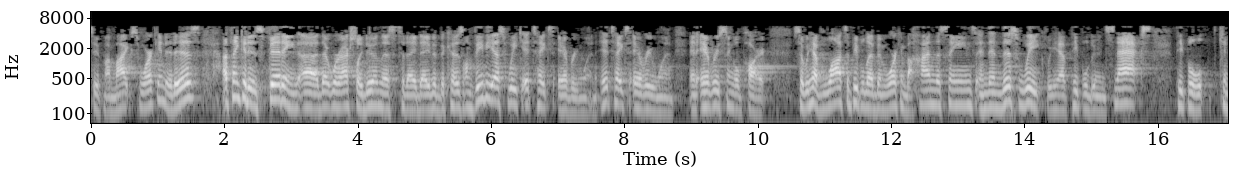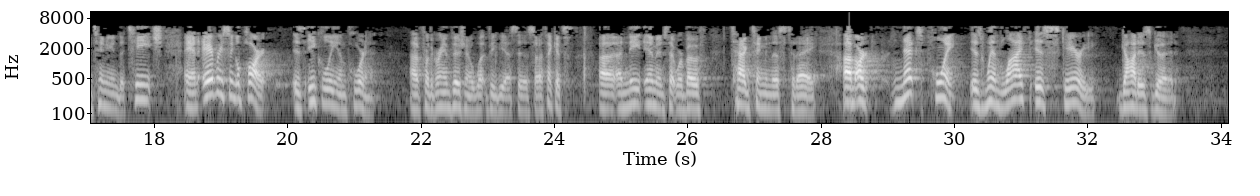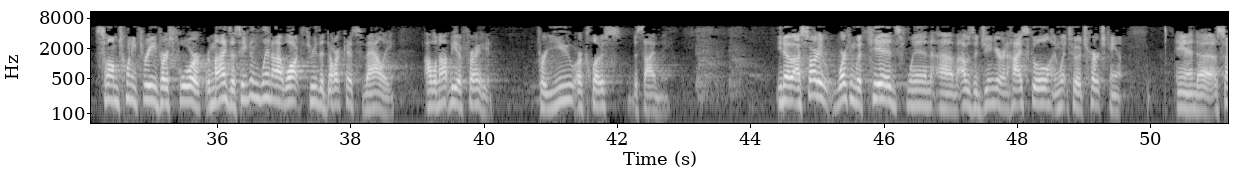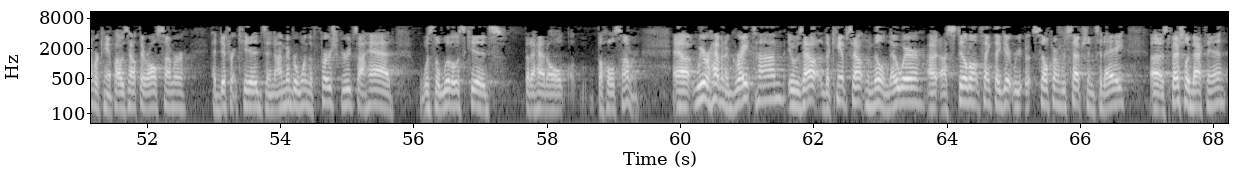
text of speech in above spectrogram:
See if my mic's working. It is. I think it is fitting uh, that we're actually doing this today, David, because on VBS week it takes everyone. It takes everyone and every single part. So we have lots of people that have been working behind the scenes, and then this week we have people doing snacks, people continuing to teach, and every single part is equally important uh, for the grand vision of what VBS is. So I think it's uh, a neat image that we're both tag teaming this today. Um, our next point is when life is scary, God is good. Psalm 23 verse 4 reminds us, even when I walk through the darkest valley, I will not be afraid, for you are close beside me. You know, I started working with kids when um, I was a junior in high school and went to a church camp and uh, a summer camp. I was out there all summer, had different kids, and I remember one of the first groups I had was the littlest kids that I had all the whole summer. Uh, we were having a great time. It was out, the camp's out in the middle of nowhere. I, I still don't think they get re- cell phone reception today, uh, especially back then.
